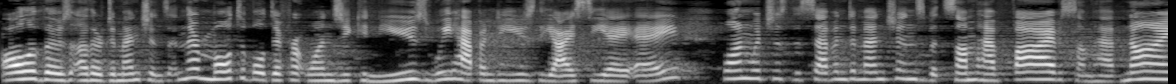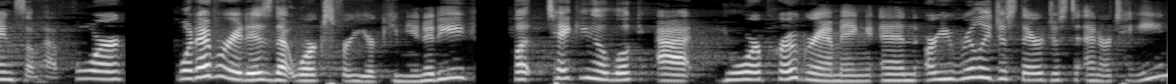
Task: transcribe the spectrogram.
all of those other dimensions? And there are multiple different ones you can use. We happen to use the ICAA one, which is the seven dimensions, but some have five, some have nine, some have four. Whatever it is that works for your community, but taking a look at your programming and are you really just there just to entertain?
